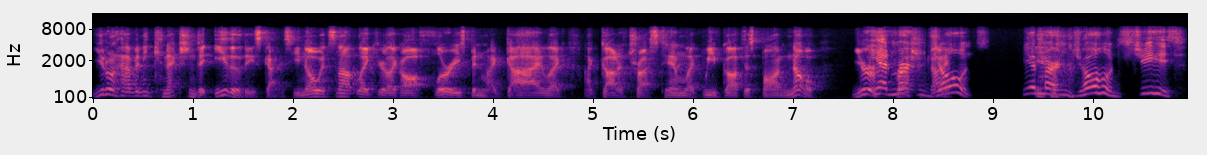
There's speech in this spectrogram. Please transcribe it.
you don't have any connection to either of these guys. You know, it's not like you're like, oh, Fleury's been my guy. Like, I gotta trust him. Like, we've got this bond. No, you're He a had Martin guy. Jones. He had Yeah. Martin Jones. Jeez.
